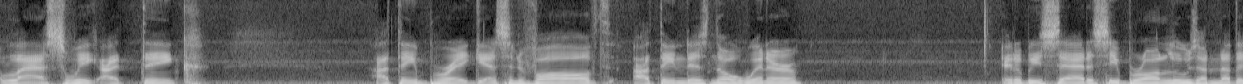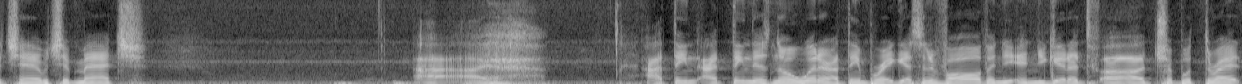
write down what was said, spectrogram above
last week. I think, I think Bray gets involved. I think there's no winner. It'll be sad to see Braun lose another championship match. I, I think I think there's no winner. I think Bray gets involved, and you, and you get a, a triple threat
